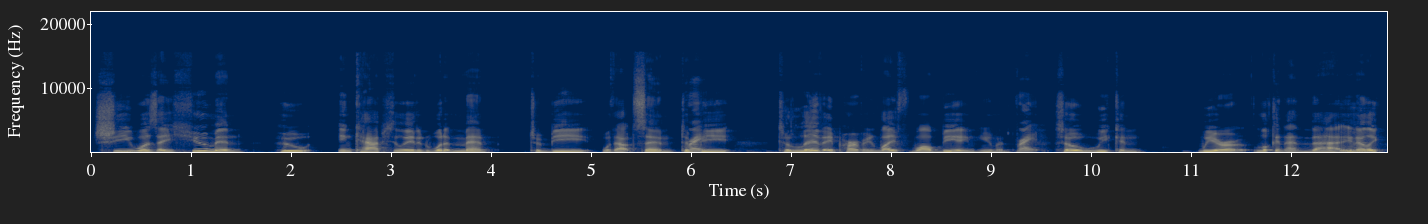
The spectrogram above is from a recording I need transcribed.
She was a human who encapsulated what it meant to be without sin, to Right. be to live a perfect life while being human. right So we can we are looking at that. You know, Mhm. like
